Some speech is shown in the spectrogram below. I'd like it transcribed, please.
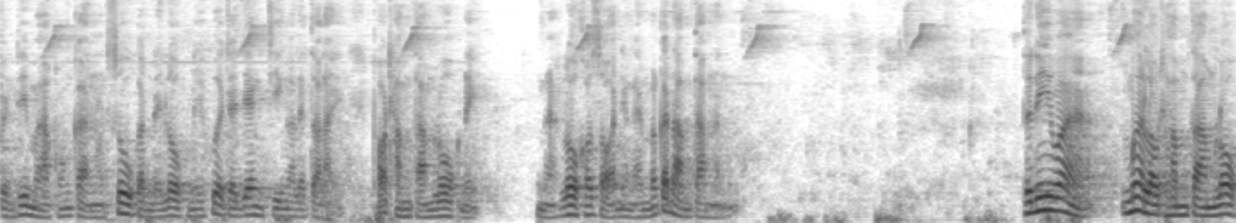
เป็นที่มาของการสู้กันในโลกนี้ เพื่อจะแย่งจริงอะไรต่ออะไร เพราะทำตามโลกนี้นะโลกเขาสอนอย่างนั้นมันก็ดำตามนั้น ทีนี้ว่าเมื่อเราทำตามโลก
